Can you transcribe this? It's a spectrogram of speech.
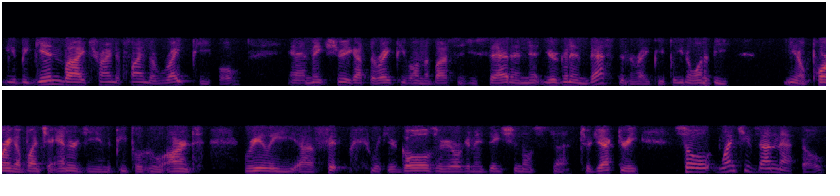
you begin by trying to find the right people and make sure you got the right people on the bus, as you said, and that you're going to invest in the right people. You don't want to be, you know, pouring a bunch of energy into people who aren't really uh, fit with your goals or your organizational uh, trajectory. So once you've done that, though,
